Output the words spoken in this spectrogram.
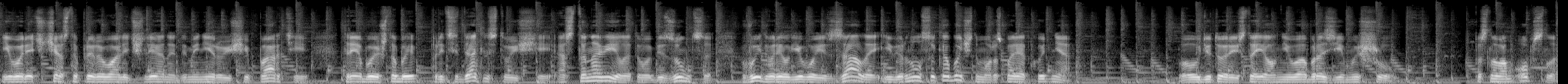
Его речь часто прерывали члены доминирующей партии, требуя, чтобы председательствующий остановил этого безумца, выдворил его из зала и вернулся к обычному распорядку дня. В аудитории стоял невообразимый шум. По словам Обсла,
